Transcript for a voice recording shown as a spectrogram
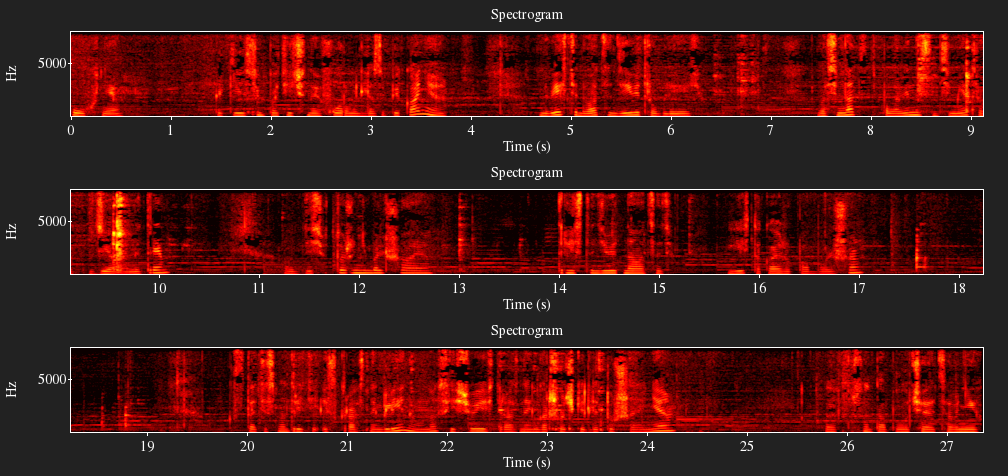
кухни. Какие симпатичные формы для запекания. 229 рублей. 18,5 сантиметров в диаметре. Вот здесь вот тоже небольшая. 319. Есть такая же побольше. Кстати, смотрите, из красной глины у нас еще есть разные горшочки для тушения. Какая вкуснота получается в них.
